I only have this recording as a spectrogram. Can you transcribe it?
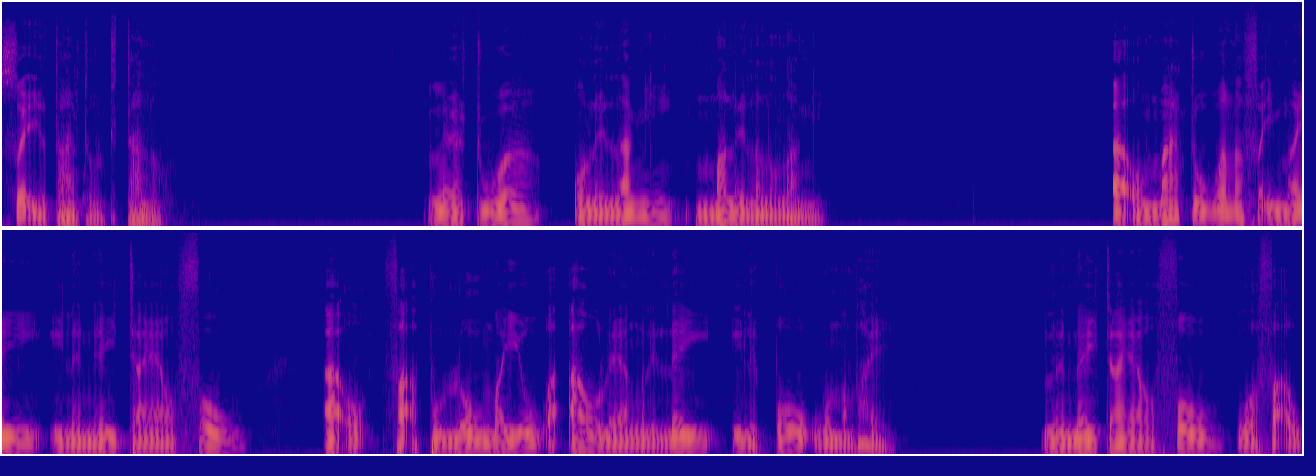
sa i o tātou te talo. Le tua o le langi male lalo langi. A o mātou wala fai mai i le nei tae o fou, a o whaapulou mai o a ao le angale lei i le pō ua mawai. Le nei tae o fou ua whaau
